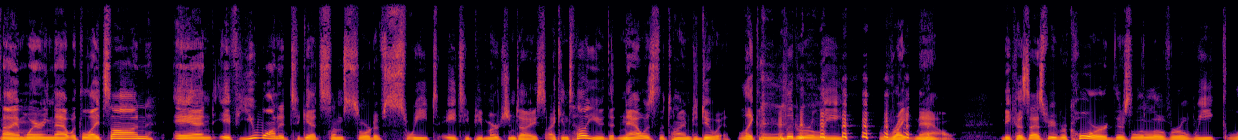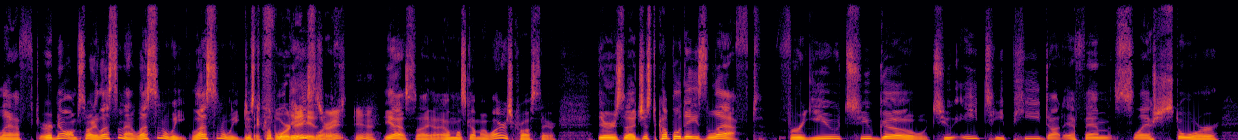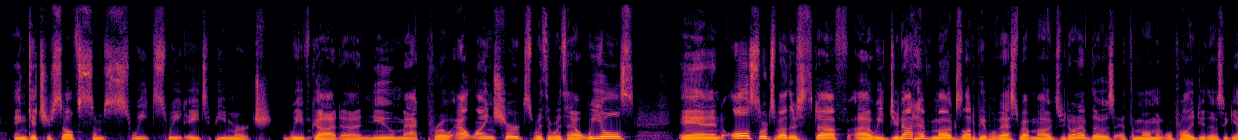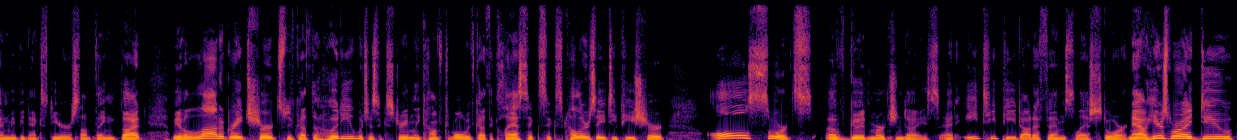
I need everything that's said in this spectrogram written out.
I am wearing that with the lights on. And if you wanted to get some sort of sweet ATP merchandise, I can tell you that now is the time to do it. Like literally right now. Because as we record, there's a little over a week left. Or no, I'm sorry, less than that, less than a week, less than a week, just Like a couple of days, days, left. right? Yeah. Yes, I, I almost got my wires crossed there. There's uh, just a couple of days left for you to go to atp.fm slash store and get yourself some sweet, sweet ATP merch. We've got uh, new Mac Pro outline shirts with or without wheels and all sorts of other stuff. Uh, we do not have mugs. A lot of people have asked about mugs. We don't have those at the moment. We'll probably do those again maybe next year or something. But we have a lot of great shirts. We've got the hoodie, which is extremely comfortable. We've got the classic six colors ATP shirt. All sorts of good merchandise at atp.fm slash store. Now, here's where I do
